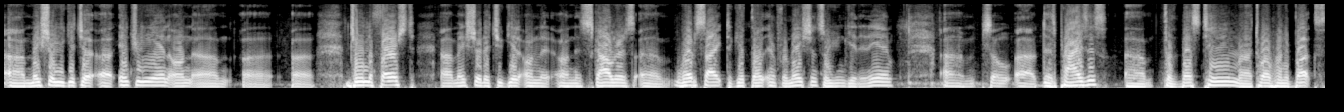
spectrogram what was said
Uh, make sure you get your uh, entry in on um, uh, uh, June the first. Uh, make sure that you get on the on the scholars website to get the information so you can get it in. Um, so there's prizes. Um, for the best team, uh, twelve hundred bucks.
